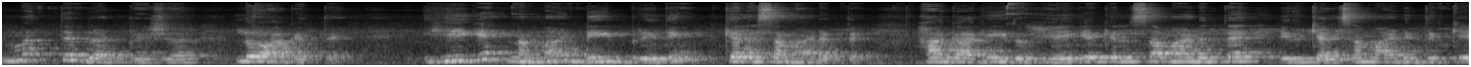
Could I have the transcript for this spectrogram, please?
ಮತ್ತೆ ಬ್ಲಡ್ ಪ್ರೆಷರ್ ಲೋ ಆಗುತ್ತೆ. ಹೀಗೆ ನಮ್ಮ ಡೀಪ್ ಬ್ರೀದಿಂಗ್ ಕೆಲಸ ಮಾಡುತ್ತೆ. ಹಾಗಾಗಿ ಇದು ಹೇಗೆ ಕೆಲಸ ಮಾಡುತ್ತೆ, ಇದು ಕೆಲಸ ಮಾಡಿದ್ದಕ್ಕೆ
